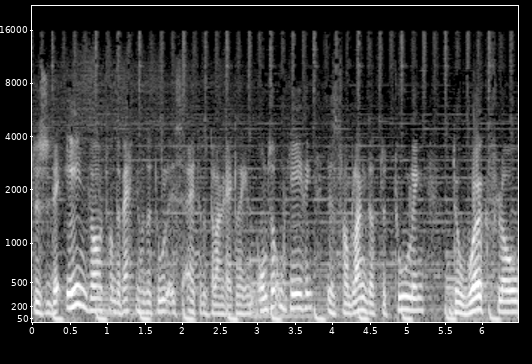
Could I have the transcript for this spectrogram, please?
Dus de eenvoud van de werking van de tool is uiterst belangrijk. In onze omgeving is het van belang dat de tooling de workflow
